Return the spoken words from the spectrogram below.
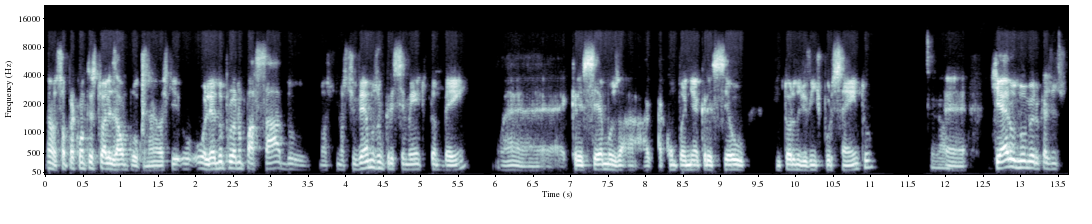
Não, só para contextualizar um pouco, né? Eu acho que olhando para o ano passado, nós, nós, tivemos um crescimento também. É, crescemos, a, a, companhia cresceu em torno de 20%, é, que era o número que a gente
